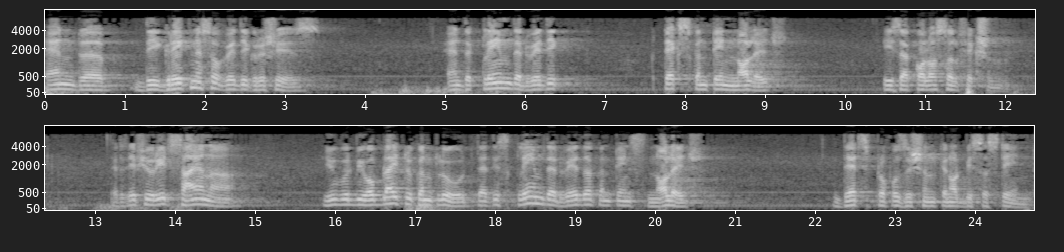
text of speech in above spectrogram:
and uh, the greatness of Vedic rishis and the claim that Vedic texts contain knowledge is a colossal fiction. That is, if you read Sayana, you will be obliged to conclude that this claim that Veda contains knowledge, that proposition cannot be sustained.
